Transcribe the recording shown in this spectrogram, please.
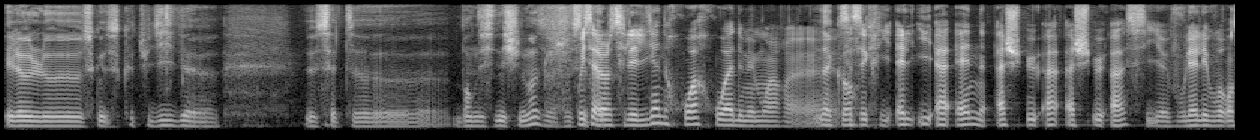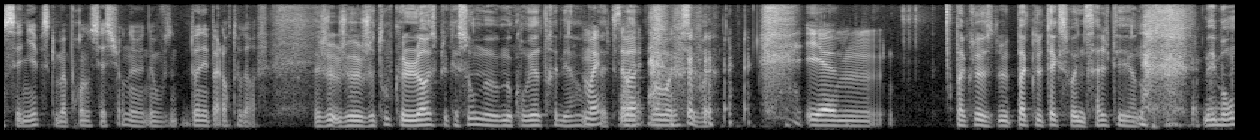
Et le, le- ce, que, ce que tu dis de, de cette euh, bande dessinée chinoise, je sais Oui, c'est alors, c'est les Lian Hua Hua de mémoire. euh, D'accord. Ça s'écrit L-I-A-N-H-U-A-H-U-A si vous voulez aller vous renseigner, parce que ma prononciation ne, ne vous donnez pas l'orthographe. Je, je- je trouve que leur explication me, me convient très bien. en Ouais, fait. c'est vrai. Ouais, c'est vrai. Et euh, Pas que le, pas que le texte soit une saleté. hein. Mais bon,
